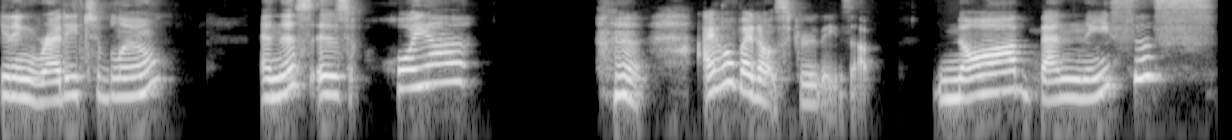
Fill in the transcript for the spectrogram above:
getting ready to bloom. And this is Hoya. I hope I don't screw these up. Nawbenesis.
